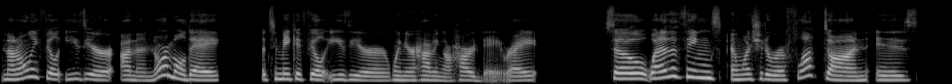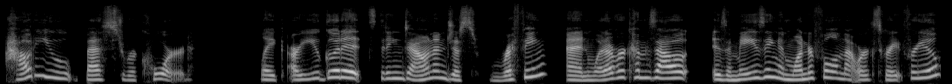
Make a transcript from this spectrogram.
not only feel easier on a normal day but to make it feel easier when you're having a hard day, right? So, one of the things I want you to reflect on is how do you best record? Like, are you good at sitting down and just riffing and whatever comes out is amazing and wonderful and that works great for you?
